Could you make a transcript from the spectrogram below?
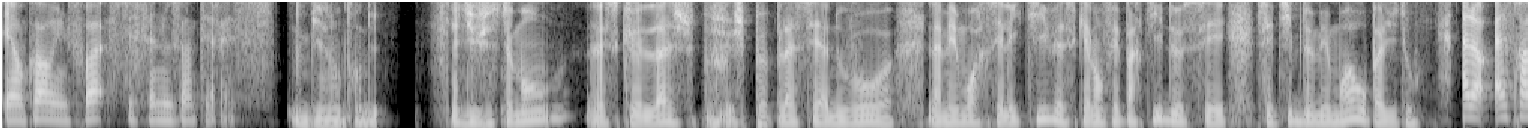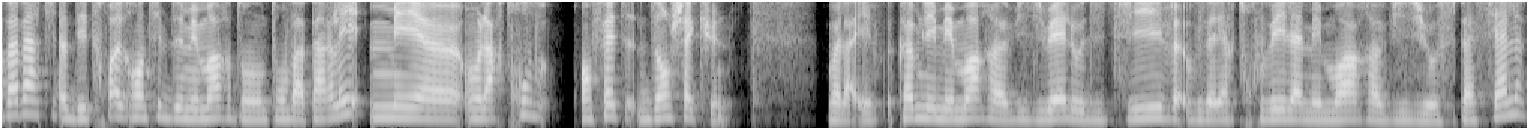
Et encore une fois, si ça nous intéresse. Bien entendu. Et justement, est-ce que là, je peux, placer à nouveau euh, la mémoire sélective? Est-ce qu'elle en fait partie de ces, types de mémoire ou pas du tout? Alors, elle fera pas partie des trois grands types de mémoire dont on va parler, mais euh, on la retrouve en fait dans chacune. Voilà, et comme les mémoires euh, visuelles, auditives, vous allez retrouver la mémoire visio-spatiale,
